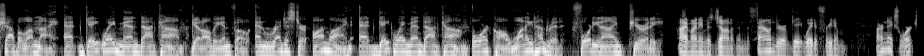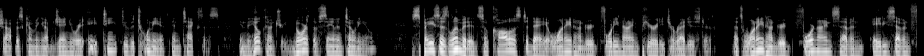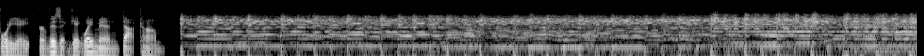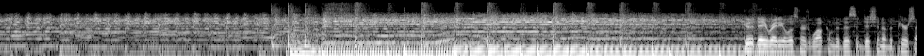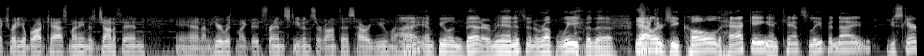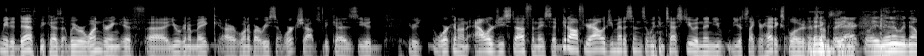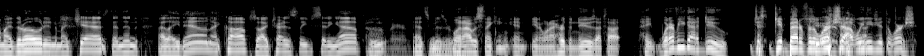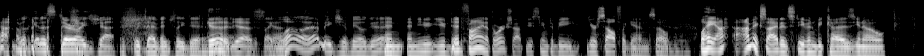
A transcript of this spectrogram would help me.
workshop alumni at gatewaymen.com. Get all the info and register online at gatewaymen.com or call 1 800 49 Purity. Hi, my name is Jonathan, the founder of Gateway to Freedom. Our next workshop is coming up January 18th through the 20th in Texas, in the Hill Country, north of San Antonio. Space is limited, so call us today at 1 800 49 Purity to register. That's 1 800 497 8748 or visit gatewaymen.com. Good day, radio listeners. Welcome to this edition of the Pure Sex Radio broadcast. My name is Jonathan, and I'm here with my good friend Stephen Cervantes. How are you, my friend? I am feeling better, man. It's been a rough week with a yeah, allergy, cold, hacking, and can't sleep at night. You scared me to death because we were wondering if uh, you were going to make our one of our recent workshops because you had, you were working on allergy stuff and they said get off your allergy medicine so we can test you and then you it's like your head exploded or something. Exactly. then it went down my throat into my chest and then I lay down, I cough, so I try to sleep sitting up. Oh man, that's miserable. When I was thinking, and you know, when I heard the news, I thought, hey, whatever you got to do, just get better for the workshop. We need you at the workshop. we'll get a steroid shot, which I eventually did. Good, yes. It's like, yeah. whoa, that makes you feel good. And and you you did fine at the workshop. You seem to be yourself again. So, yeah. well, hey, I, I'm excited, Stephen, because you know,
